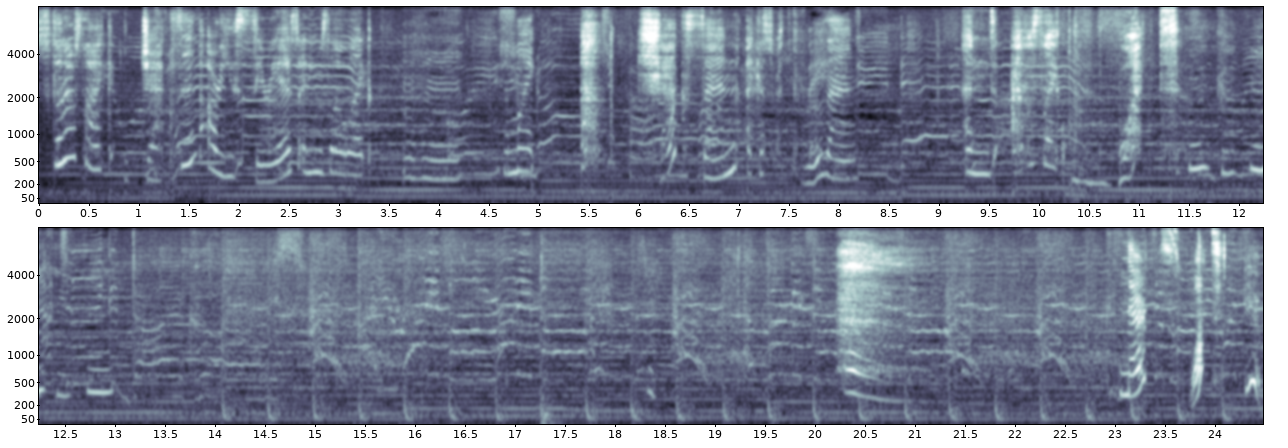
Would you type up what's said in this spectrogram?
So then I was like, Jackson, are you serious? And he was all like, mm-hmm. I'm like, "Ah, Jackson? I guess we're through then. And I was like, what? Nerds? What? Ew,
